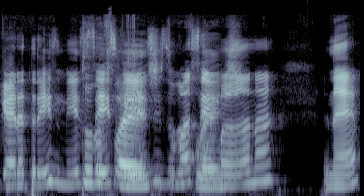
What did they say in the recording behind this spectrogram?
que era três meses, tudo seis flash, meses, uma flash. semana, né?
